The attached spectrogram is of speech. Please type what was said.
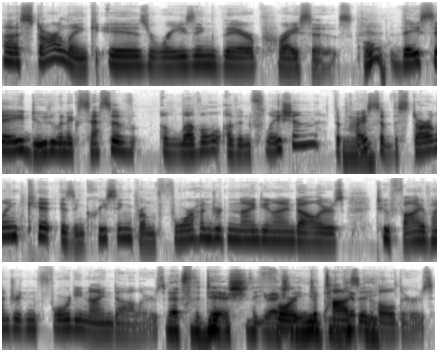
Uh, Starlink is raising their prices. Oh. They say due to an excessive uh, level of inflation, the Hmm. price of the Starlink kit is increasing from $499 to $549 That's the dish that you actually need deposit to get the. holders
